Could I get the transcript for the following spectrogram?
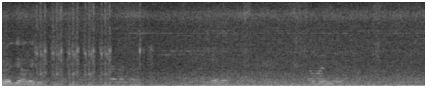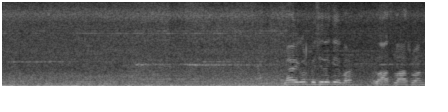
रेज यहाँ देखिए चलो। मैं एक बार पीछे देखिए एक बार। लास्ट लास्ट वन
